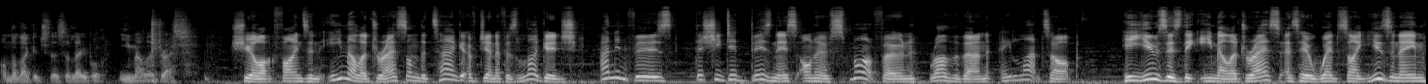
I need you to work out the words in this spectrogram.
on the luggage there's a label, email address. Sherlock finds an email address on the tag of Jennifer's luggage and infers that she did business on her smartphone rather than a laptop. He uses the email address as her website username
